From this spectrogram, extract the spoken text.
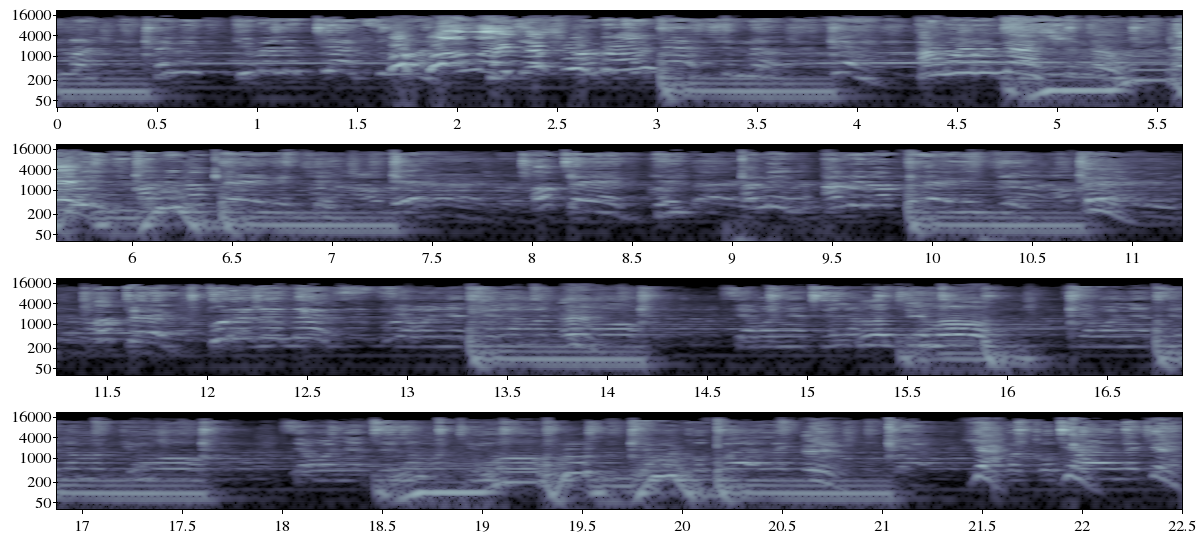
Too much? Let me give it a jet too much. I like this one, bro. I'm international, yeah. I'm international. Hey. I mean, I'm begging, yeah. I'm yeah. I mean, I mean, I'm begging, yeah. yeah. I'm begging. Put it in next. Yeah, yeah, yeah,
